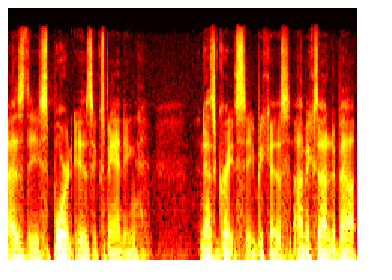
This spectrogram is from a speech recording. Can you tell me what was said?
as the sport is expanding and that's great to see because I'm excited about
